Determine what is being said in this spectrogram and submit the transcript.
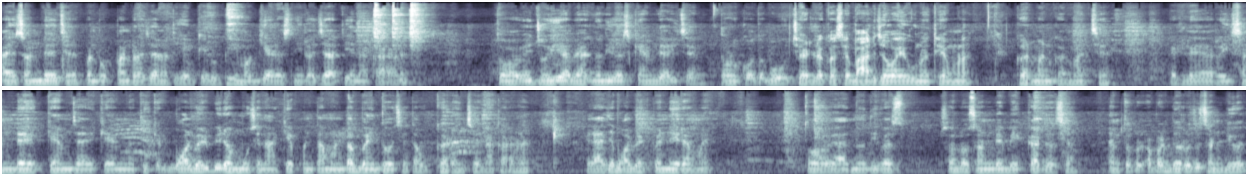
આજે સન્ડે છે, પણ પપ્પાને રજા નથી કેમ કે ભીમ અગિયારસની રજા હતી એના કારણે. તો હવે જોઈએ, હવે આજનો દિવસ કેમ જાય છે. તડકો તો બહુ જ છે, એટલે કશે બહાર જવાય એવું નથી હમણાં. ઘરમાં ને ઘરમાં જ છે. એટલે રહી સન્ડે કેમ જાય, કેમ નથી, કે બોલ બેટ બી રમવું છે ના કે પણ ત્યાં મંડપ બાંધ્યો છે, ત્યાં ઉદઘાટન છે એના કારણે. એટલે આજે બોલ બેટ પણ નહીં રમાય. તો હવે આજનો દિવસ, ચલો સન્ડે બેકાર જશે. એમ તો પણ આપણે દરરોજ સન્ડે હોય,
